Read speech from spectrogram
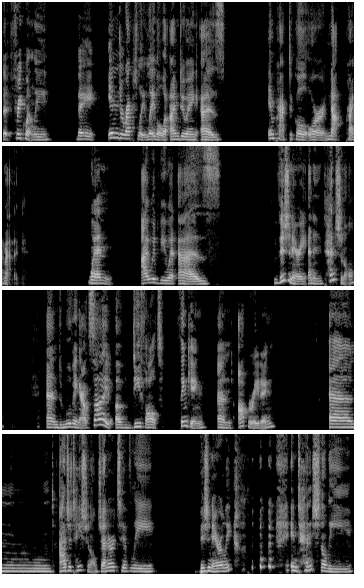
that frequently they indirectly label what I'm doing as impractical or not pragmatic. When I would view it as visionary and intentional and moving outside of default thinking and operating and agitational, generatively, visionarily intentionally,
